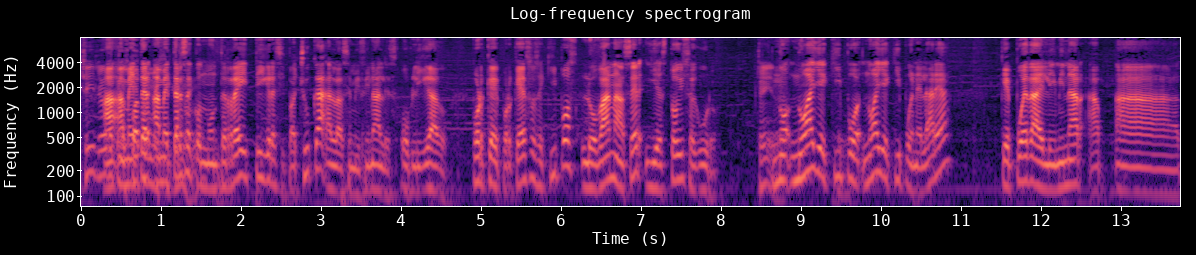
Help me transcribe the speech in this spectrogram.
Sí, a, meter- a meterse con Monterrey, Tigres y Pachuca a las semifinales, obligado. ¿Por qué? Porque esos equipos lo van a hacer y estoy seguro. No, no hay equipo, no hay equipo en el área que pueda eliminar a, a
